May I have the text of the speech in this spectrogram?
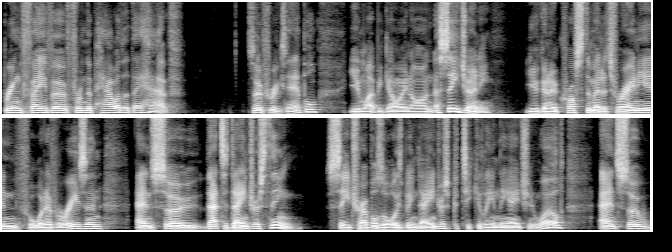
bring favor from the power that they have. So, for example, you might be going on a sea journey. You're going to cross the Mediterranean for whatever reason. And so that's a dangerous thing. Sea travel's always been dangerous, particularly in the ancient world. And so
